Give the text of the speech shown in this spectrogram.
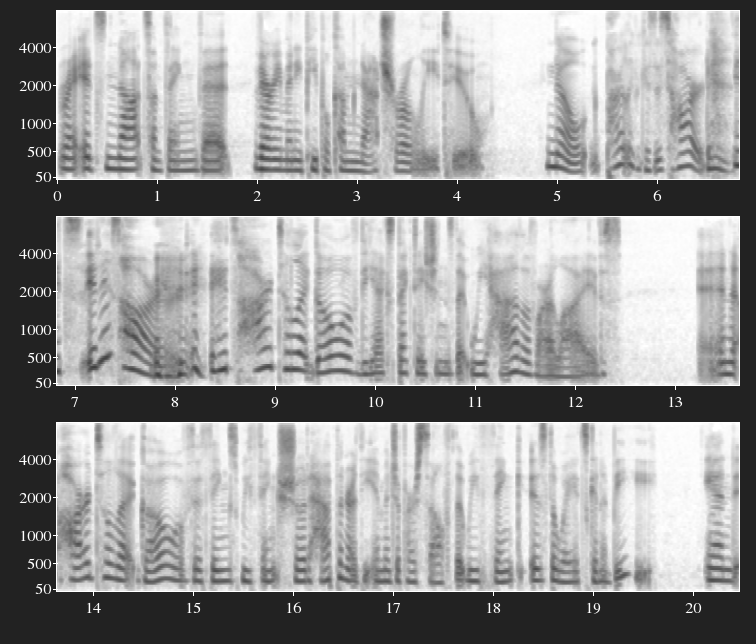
right? It's not something that very many people come naturally to. No, partly because it's hard. It's it is hard. it's hard to let go of the expectations that we have of our lives. And hard to let go of the things we think should happen or the image of ourself that we think is the way it's going to be. And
